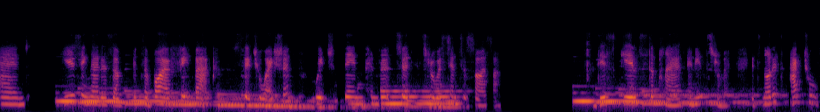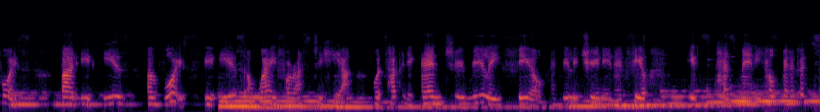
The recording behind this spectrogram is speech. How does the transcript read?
and using that as a it's a biofeedback situation, which then converts it through a synthesizer. This gives the plant an instrument. It's not its actual voice, but it is a voice. It is a way for us to hear what's happening and to really feel and really tune in and feel it has many health benefits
